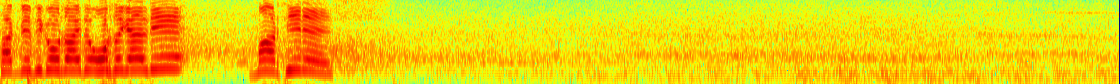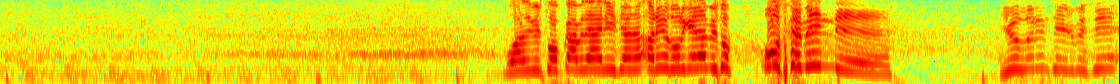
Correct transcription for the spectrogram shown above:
Tagliafico oradaydı. Orta geldi. Martinez. Bu arada bir top kaybı değerli izleyenler. Araya doğru gelen bir top. Otamendi. Yılların tecrübesi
